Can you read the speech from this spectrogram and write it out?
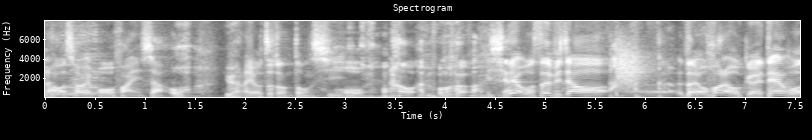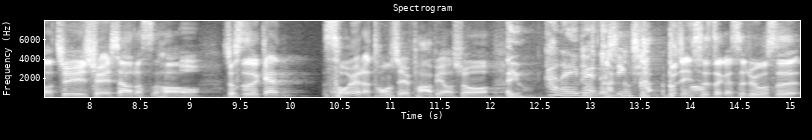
然后我稍微模仿一下，哦，原来有这种东西，哦。然后我模仿一下。因为我是比较，呃 对我后来我隔天我去学校的时候哦，就是跟所有的同学发表说，哎呦，看了 A 片的心情。看，不仅是这个，是如果是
